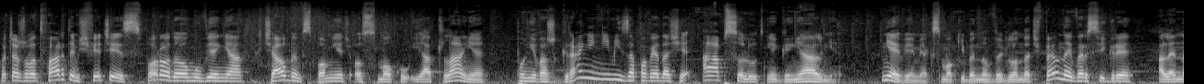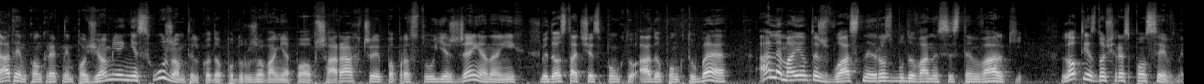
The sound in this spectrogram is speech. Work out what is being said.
Chociaż w otwartym świecie jest sporo do omówienia, chciałbym wspomnieć o Smoku i Atlanie, ponieważ granie nimi zapowiada się absolutnie genialnie. Nie wiem, jak smoki będą wyglądać w pełnej wersji gry, ale na tym konkretnym poziomie nie służą tylko do podróżowania po obszarach, czy po prostu jeżdżenia na nich, by dostać się z punktu A do punktu B, ale mają też własny, rozbudowany system walki. Lot jest dość responsywny.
